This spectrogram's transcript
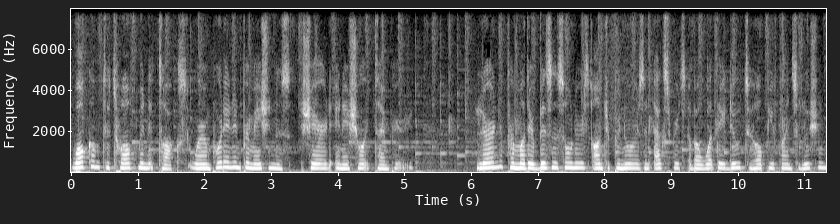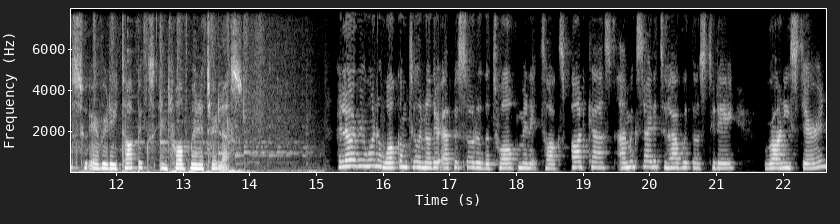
Welcome to 12 Minute Talks, where important information is shared in a short time period. Learn from other business owners, entrepreneurs, and experts about what they do to help you find solutions to everyday topics in 12 minutes or less. Hello, everyone, and welcome to another episode of the 12 Minute Talks podcast. I'm excited to have with us today Ronnie Starin.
